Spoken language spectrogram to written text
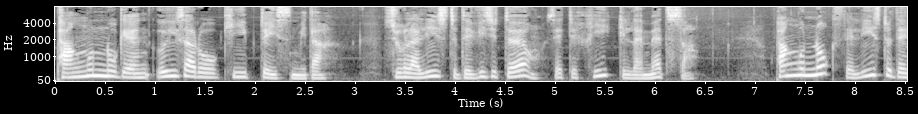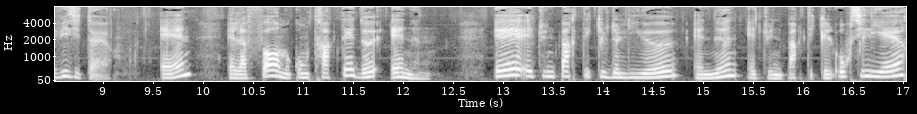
방문록엔 의사로 기입돼 있습니다. Sur la liste des visiteurs, c'est écrit qu'il est médecin. 방문록, c'est liste des visiteurs. N est la forme contractée de Nn. E est une particule de lieu. Nn est une particule auxiliaire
